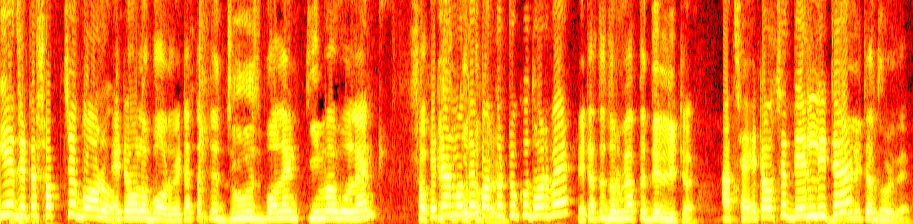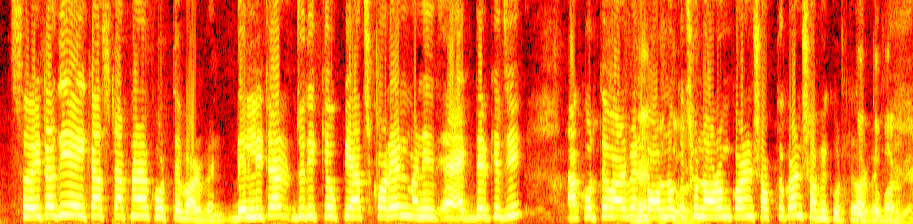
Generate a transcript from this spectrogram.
গিয়ে যেটা সবচেয়ে বড়। এটা হলো বড় এটাতে আপনি জুস বলেন কিমা বলেন সব এটার মধ্যে কতটুকু ধরবে? এটাতে ধরবে আপনার দেড় লিটার। আচ্ছা এটা হচ্ছে দেড় লিটার। লিটার ধরবে। সো এটা দিয়ে এই কাজটা আপনারা করতে পারবেন। দেড় লিটার যদি কেউ পেঁয়াজ করেন মানে এক দেড় কেজি করতে পারবেন হ্যাঁ, বা অন্য কিছু নরম করেন শক্ত করেন সবই করতে পারবেন।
